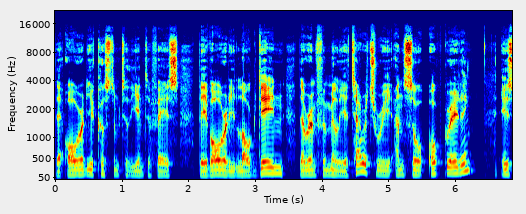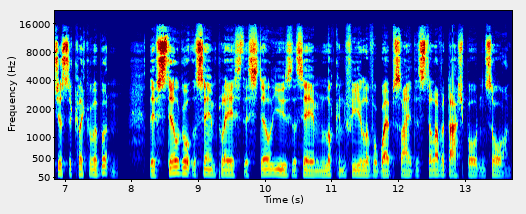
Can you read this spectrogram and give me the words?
they're already accustomed to the interface, they've already logged in, they're in familiar territory, and so upgrading is just a click of a button. They've still got the same place, they still use the same look and feel of a website, they still have a dashboard and so on.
